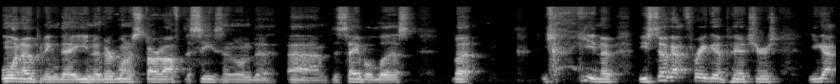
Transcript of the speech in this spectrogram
on opening day, you know they're going to start off the season on the um, disabled list, but you know you still got three good pitchers. You got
